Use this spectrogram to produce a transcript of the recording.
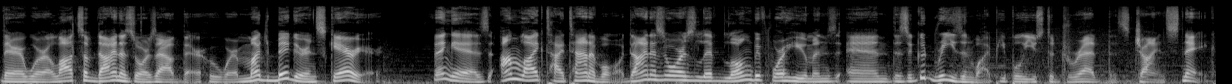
there were lots of dinosaurs out there who were much bigger and scarier. Thing is, unlike Titanoboa, dinosaurs lived long before humans and there's a good reason why people used to dread this giant snake.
